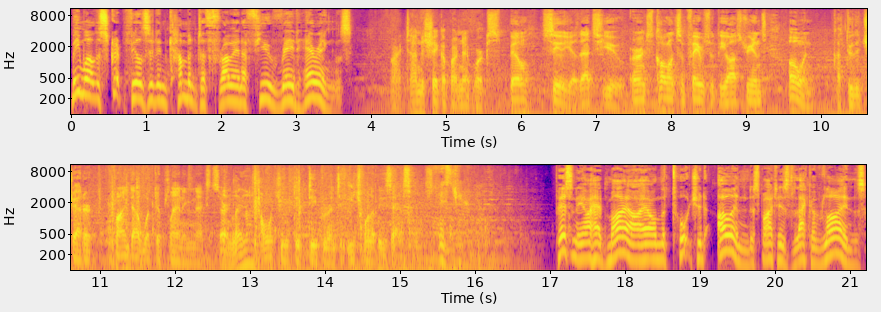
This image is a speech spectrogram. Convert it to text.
Meanwhile, the script feels it incumbent to throw in a few red herrings. All right, time to shake up our networks. Bill, Celia, that's you. Ernst, call in some favors with the Austrians. Owen, cut through the chatter, find out what they're planning next. Sir, and Layla, I want you to dig deeper into each one of these assholes. Yes, Chief. Personally, I had my eye on the tortured Owen, despite his lack of lines.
